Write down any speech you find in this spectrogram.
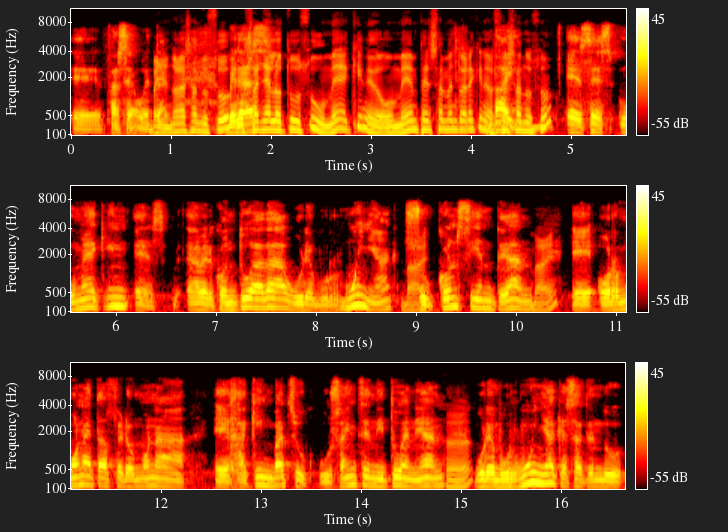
eh, fase hauetan. Baina nola esan duzu, Beraz- usaina lotu duzu umeekin edo umeen pensamenduarekin Bai. esan duzu? Ez, ez, umeekin ez. A ber, kontua da gure burmuinak Bai. subkonsientean Bai. eh, hormona eta feromona eh, jakin batzuk usaintzen dituenean, Eh. gure burmuinak esaten du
